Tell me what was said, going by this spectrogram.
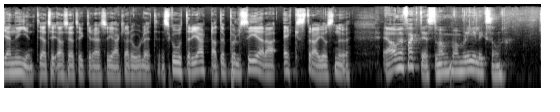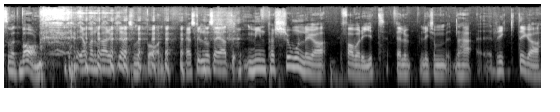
genuint. Jag, ty, alltså jag tycker det är så jäkla roligt. Skoterhjärtat, det pulserar extra just nu. Ja, men faktiskt. Man, man blir liksom som ett barn. Ja, men verkligen som ett barn. Jag skulle nog säga att min personliga favorit, eller liksom den här riktiga,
